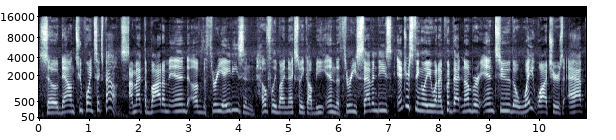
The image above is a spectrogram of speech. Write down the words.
So down 2.6 pounds. I'm at the bottom end of the 380s and hopefully by next week I'll be in the 370s. Interestingly, when I put that number into the Weight Watchers app,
